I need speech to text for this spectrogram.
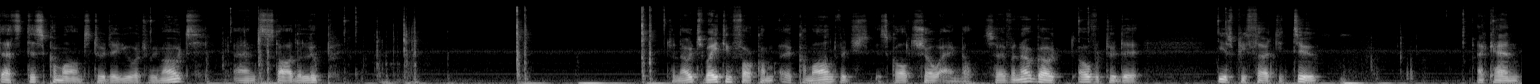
that this command to the UART remote and start a loop So now it's waiting for com a command which is called show angle. So if I now go over to the ESP32, I can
